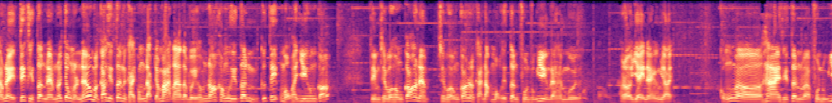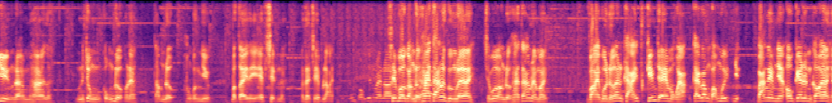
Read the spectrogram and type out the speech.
Áo này tiếc thị tinh em. Nói chung là nếu mà có thị tinh thì Khải cũng đập cho mát ra Tại vì hôm đó không có thị tinh, Cứ tiếc một hai viên không có. Tìm server không có nè em Server không có là Khải đập một thị tinh full thủ viên ra 20 Rồi dây này cũng vậy. Cũng uh, hai thị tinh và full thủ viên ra 22 thôi. Nói chung cũng được rồi nè Tạm được không cần nhiều. Bao tay thì ép xịt này Bao tay sẽ ép lại. Server gần được 2 tháng rồi Cường Lê ơi. Server gần được 2 tháng này em ơi. Vài bữa nữa anh Khải kiếm cho em một ạ. Cái băng bỏng mỹ bán em nha. Ok Rình Khôi ơi.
